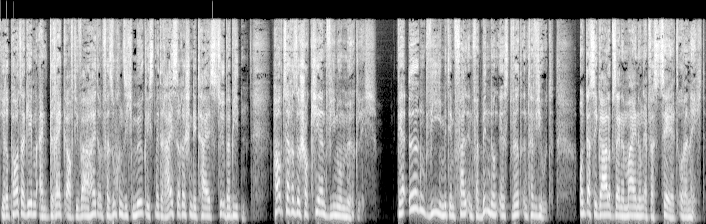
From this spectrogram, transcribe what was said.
Die Reporter geben ein Dreck auf die Wahrheit und versuchen sich möglichst mit reißerischen Details zu überbieten. Hauptsache so schockierend wie nur möglich. Wer irgendwie mit dem Fall in Verbindung ist, wird interviewt. Und das egal, ob seine Meinung etwas zählt oder nicht.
